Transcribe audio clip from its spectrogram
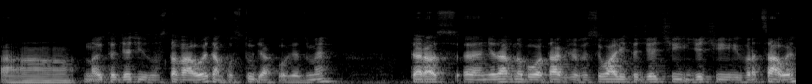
A, no i te dzieci zostawały tam po studiach, powiedzmy. Teraz e, niedawno było tak, że wysyłali te dzieci i dzieci wracały.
